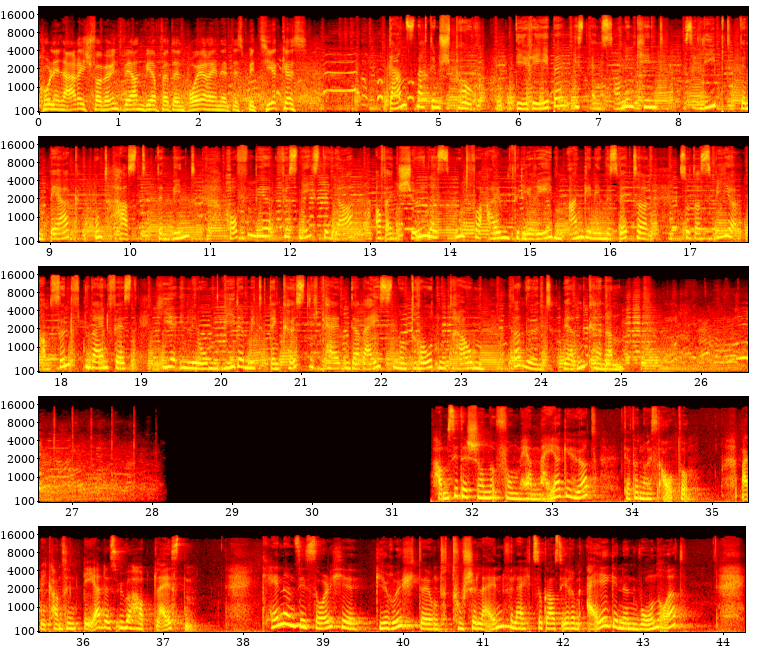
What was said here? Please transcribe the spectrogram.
Kulinarisch verwöhnt werden wir für den Bäuerinnen des Bezirkes Ganz nach dem Spruch, die Rebe ist ein Sonnenkind, sie liebt den Berg und hasst den Wind, hoffen wir fürs nächste Jahr auf ein schönes und vor allem für die Reben angenehmes Wetter, sodass wir am fünften Weinfest hier in Leoben wieder mit den Köstlichkeiten der weißen und roten Trauben verwöhnt werden können. Haben Sie das schon vom Herrn Meier gehört? Der hat ein neues Auto. Aber wie kann sich der das überhaupt leisten? Kennen Sie solche Gerüchte und Tuscheleien vielleicht sogar aus Ihrem eigenen Wohnort?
